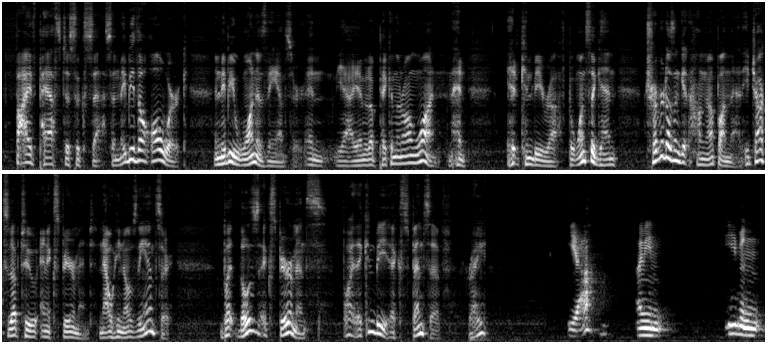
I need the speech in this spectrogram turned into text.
five paths to success, and maybe they'll all work, and maybe one is the answer. And yeah, I ended up picking the wrong one, and it can be rough. But once again, Trevor doesn't get hung up on that. He chalks it up to an experiment. Now he knows the answer. But those experiments, boy, they can be expensive, right? Yeah. I mean, even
